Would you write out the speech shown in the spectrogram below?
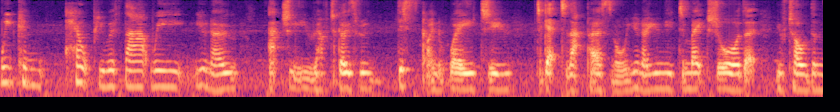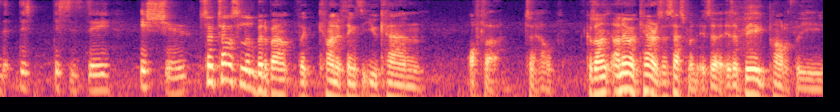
we can help you with that. We, you know, actually, you have to go through this kind of way to to get to that person, or you know, you need to make sure that you've told them that this this is the issue. So tell us a little bit about the kind of things that you can offer to help. Because I, I know a carer's assessment is a is a big part of the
